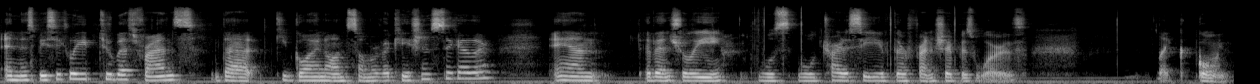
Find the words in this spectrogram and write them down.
And it's basically two best friends that keep going on summer vacations together. And eventually we'll, we'll try to see if their friendship is worth like going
